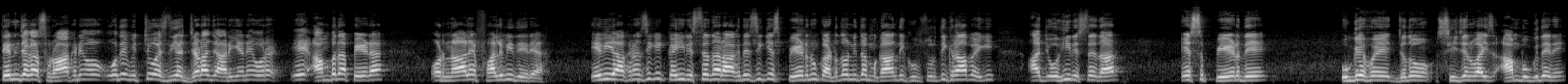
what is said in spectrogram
ਤਿੰਨ ਜਗ੍ਹਾ ਸੁਰਾਖ ਨੇ, ਉਹ- ਉਹਦੇ ਵਿੱਚੋਂ ਇਸ ਦੀਆਂ ਜੜ੍ਹਾਂ ਜਾ ਰਹੀਆਂ ਨੇ ਔਰ ਇਹ ਅੰਬ ਦਾ ਪੇੜ ਹੈ ਔਰ ਨਾਲ ਇਹ ਫਲ ਵੀ ਦੇ ਰਿਹਾ। ਇਹ ਵੀ ਆਖਣਾ ਸੀ ਕਿ ਕਈ ਰਿਸ਼ਤੇਦਾਰ ਆਖਦੇ ਸੀ ਕਿ ਇਸ ਪੇੜ ਨੂੰ ਕੱਟ ਦਿਓ ਨਹੀਂ ਤਾਂ ਮਕਾਨ ਦੀ ਖੂਬਸੂਰਤੀ ਖਰਾਬ ਹੋਏਗੀ। ਅੱਜ ਉਹੀ ਰਿਸ਼ਤੇਦਾਰ ਇਸ ਪੇੜ ਦੇ ਉੱਗੇ ਹੋਏ ਜਦੋਂ ਸੀਜ਼ਨ ਵਾਈਜ਼ ਅੰਬ ਉੱਗਦੇ ਨੇ,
